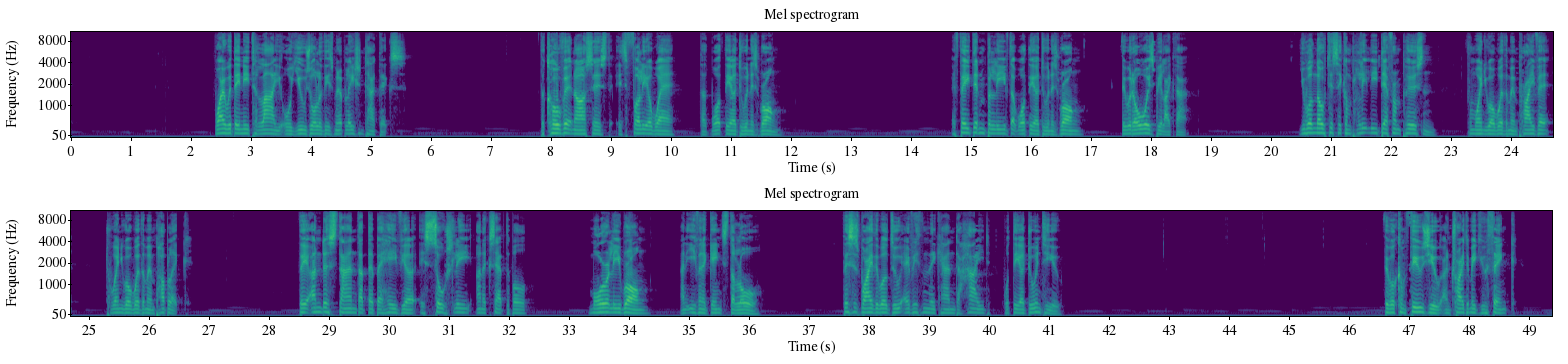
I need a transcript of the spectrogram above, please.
Why would they need to lie or use all of these manipulation tactics? The covert narcissist is fully aware that what they are doing is wrong. If they didn't believe that what they are doing is wrong, they would always be like that. You will notice a completely different person from when you are with them in private to when you are with them in public. They understand that their behavior is socially unacceptable, morally wrong, and even against the law. This is why they will do everything they can to hide what they are doing to you. They will confuse you and try to make you think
